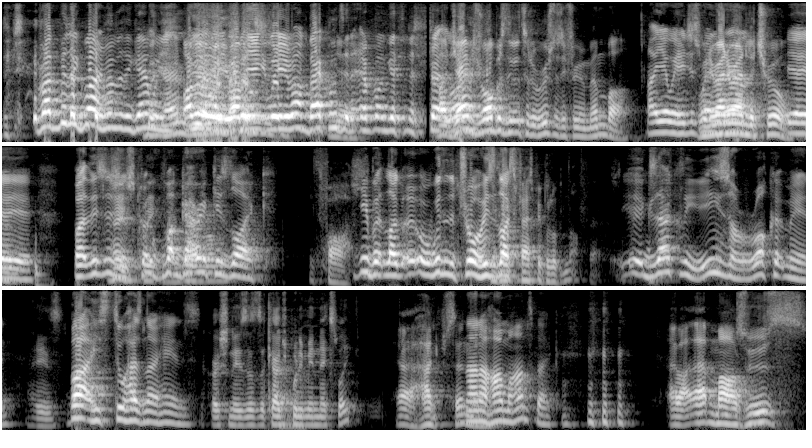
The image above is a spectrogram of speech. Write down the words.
Rugby League One. Remember the game The where, game, you, I remember where you where, run- you, where you run backwards Yeah. and everyone gets in a straight But line. James Roberts did it to the Roosters, if you remember. Oh yeah, where he just When he ran, ran around Latrell. Yeah, yeah, yeah. But this is just crazy. quick. But Garrick is like, He's fast. yeah, but like uh, with Latrell, he's He like, fast people look not fast. yeah, exactly. He's a rocket man, He's, but he still has no hands. the question is, does the coach put him in next week? Yeah, 100%. No, no, Hymel Hunt's back. About that, Marzhew,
